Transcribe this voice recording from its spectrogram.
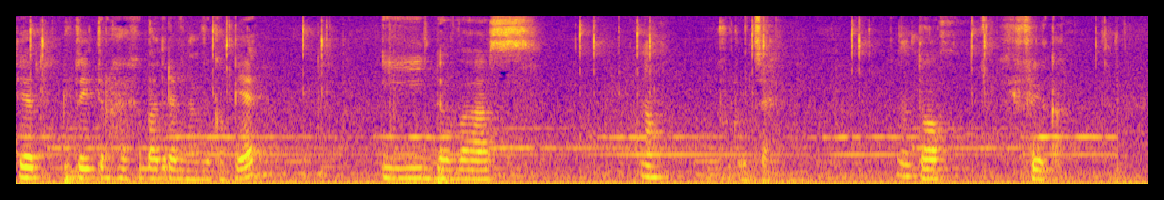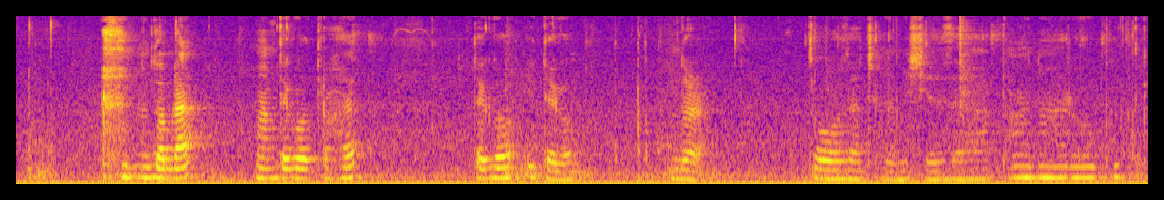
to ja tutaj trochę chyba drewna wykopię. I do was, no. No to chwilka. No dobra, mam tego trochę. Tego i tego. Dobra. To zaczynamy się za pana robótka.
